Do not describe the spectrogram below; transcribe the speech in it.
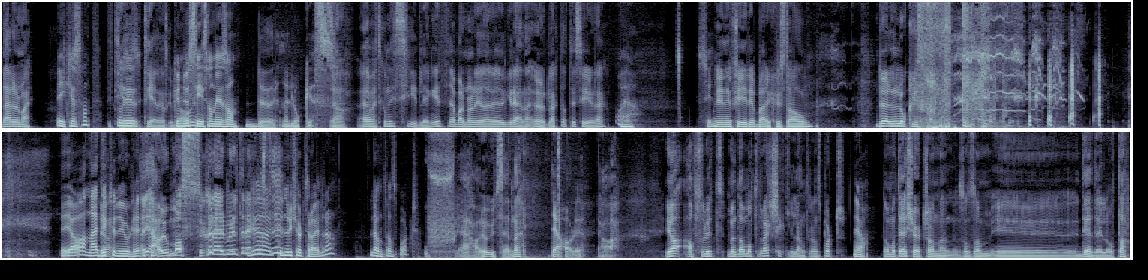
der er du meg. ikke sant? De tjener, tjener ganske bra. Kunne du si sånn i sånn Dørene lukkes. Ja, jeg vet ikke om de sier det lenger. Det er bare når de der greiene er ødelagt at de sier det. Oh, ja. Synd. Linje fire Bergkrystallen. Dørene lukkes. Ja, nei, det Ja. kunne du gjort. Jeg har jo masse karrieremuligheter, jeg, Ja, kunne du kjørt trailer, da? Langtransport? Uff, Jeg har jo utseende. Det har du. Ja. ja, absolutt. Men da måtte det vært skikkelig langtransport. Ja. Da måtte jeg kjørt sånn, sånn som i DD-låta.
